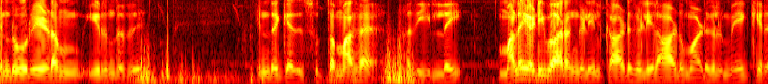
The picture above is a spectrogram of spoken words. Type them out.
என்று ஒரு இடம் இருந்தது. இன்றைக்கு அது சுத்தமாக அது இல்லை. மலை அடிவாரங்களில் காடுகளில் ஆடு மாடுகள் மேய்க்கிற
